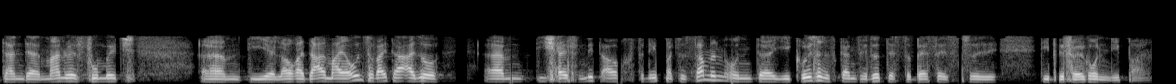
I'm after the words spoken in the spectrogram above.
dann der Manuel Fumic, ähm, die Laura Dahlmeier und so weiter. Also ähm, die helfen mit auch für Nepal zusammen und äh, je größer das Ganze wird, desto besser ist für die Bevölkerung in Nepal.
